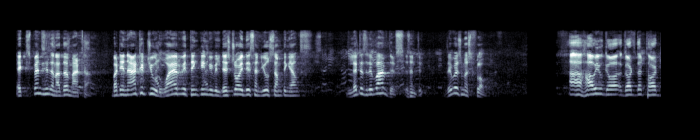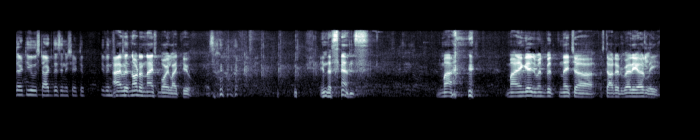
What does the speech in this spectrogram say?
Expense is another matter. But in attitude, why are we thinking we will destroy this and use something else? Let us revive this, isn't it? Rivers must flow. Uh, how you go, got the thought that you start this initiative in I was not a nice boy like you. In the sense, my my engagement with nature started very early.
